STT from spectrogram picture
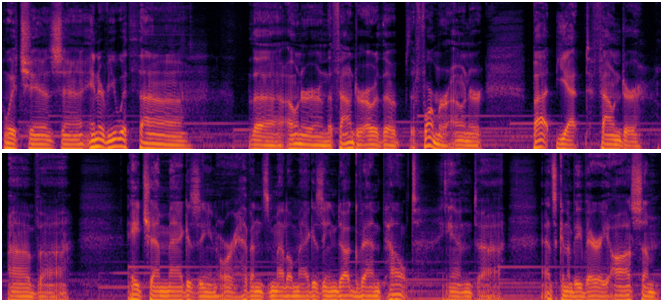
which is an interview with uh, the owner and the founder, or the, the former owner, but yet founder of uh, HM Magazine or Heaven's Metal Magazine, Doug Van Pelt. And uh, that's going to be very awesome.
